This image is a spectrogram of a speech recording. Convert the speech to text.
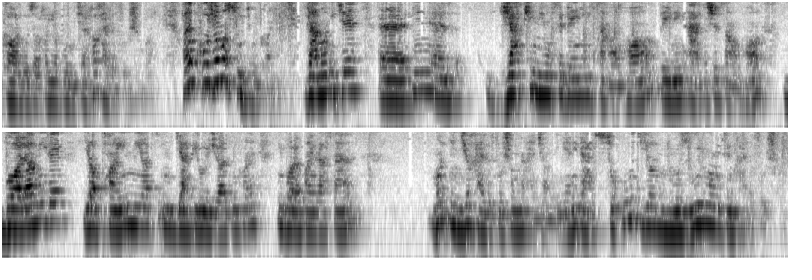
کارگزارها یا بروکرها خرید و فروش می‌کنیم حالا کجا ما سود می‌کنیم؟ زمانی که این گپی میفته بین این سهام ها بین این ارزش سهام ها بالا میره یا پایین میاد این گپی رو ایجاد می‌کنه این بالا پایین رفتن؟ ما اینجا خرید و فروشمون رو انجام میدیم. یعنی در صعود یا نزول ما می‌تونیم خرید و فروش کنیم.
